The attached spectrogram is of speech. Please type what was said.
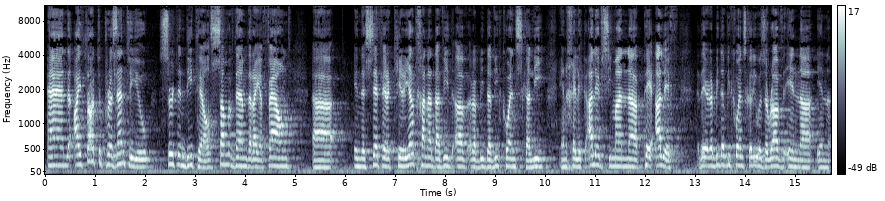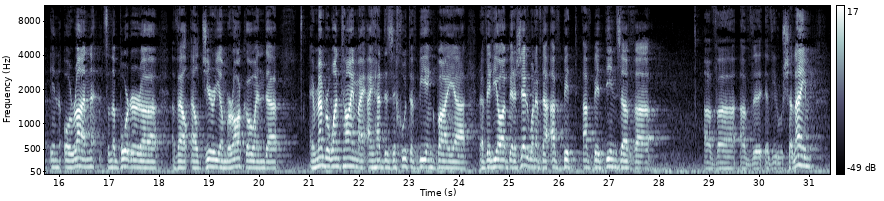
And I thought to present to you certain details, some of them that I have found uh, in the Sefer Kiryat Chana David of Rabbi David Cohen Skali in Chelik Aleph Siman uh, Pe Aleph. There, Rabbi David Cohen Skali was a rav in uh, in in Oran. It's on the border uh, of Al- Algeria, Morocco, and uh, I remember one time I, I, had the zechut of being by uh, Rav Eliyahu Abergel, one of the Avbet Avbet Dins of uh, of uh, of, the, of Yerushalayim,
